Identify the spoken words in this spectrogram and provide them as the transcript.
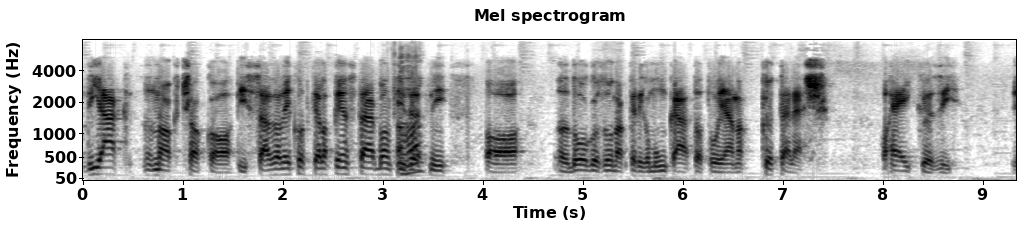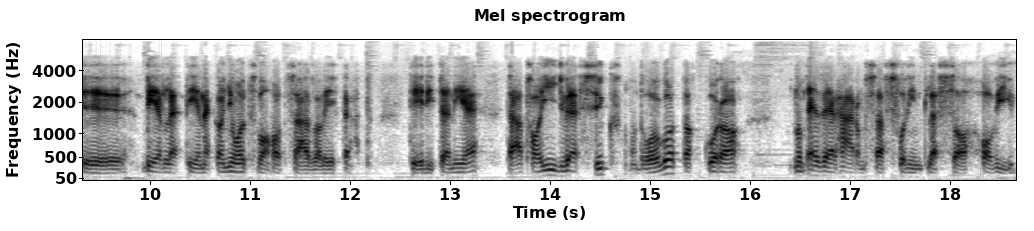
diáknak csak a 10%-ot kell a pénztárban fizetni, a, a dolgozónak pedig a munkáltatójának köteles a helyközi ö, bérletének a 86%-át térítenie. Tehát ha így vesszük a dolgot, akkor a 1300 forint lesz a havi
